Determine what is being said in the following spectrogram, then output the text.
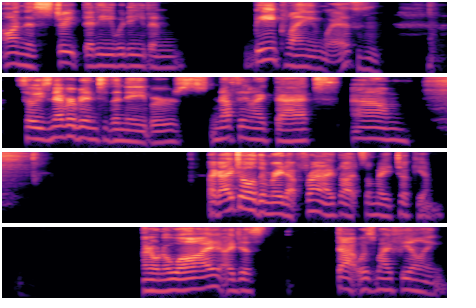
on the street that he would even be playing with. Mhm. So he's never been to the neighbors, nothing like that. Um, like I told him right up front, I thought somebody took him. I don't know why. I just that was my feeling.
